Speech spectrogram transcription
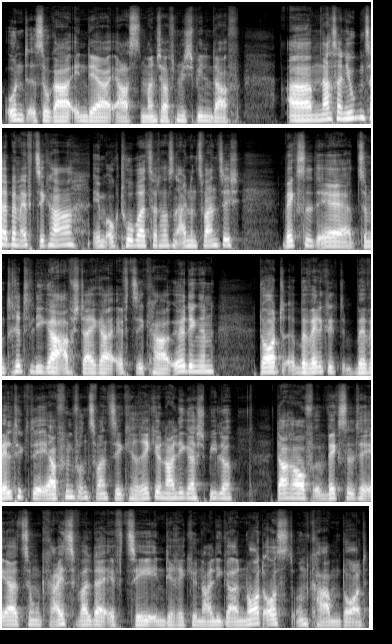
und sogar in der ersten Mannschaft mitspielen darf. Ähm, nach seiner Jugendzeit beim FCK im Oktober 2021 wechselt er zum Drittliga-Absteiger FCK Uerdingen Dort bewältigt, bewältigte er 25 Regionalligaspiele. Darauf wechselte er zum Greifswalder FC in die Regionalliga Nordost und kam dort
